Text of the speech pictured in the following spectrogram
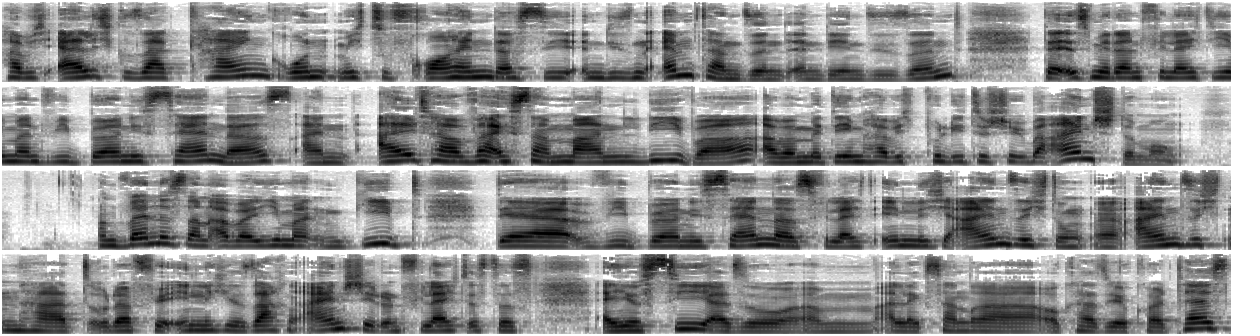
habe ich ehrlich gesagt keinen Grund, mich zu freuen, dass sie in diesen Ämtern sind, in denen sie sind. Da ist mir dann vielleicht jemand wie Bernie Sanders, ein alter weißer Mann, lieber, aber mit dem habe ich politische Übereinstimmung. Und wenn es dann aber jemanden gibt, der wie Bernie Sanders vielleicht ähnliche äh, Einsichten hat oder für ähnliche Sachen einsteht und vielleicht ist das AOC, also ähm, Alexandra Ocasio-Cortez,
